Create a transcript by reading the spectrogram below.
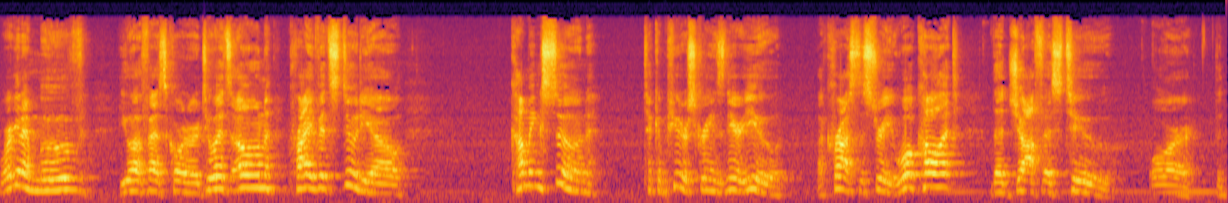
We're going to move UFS Corner to its own private studio coming soon to computer screens near you across the street. We'll call it the Joffice 2 or the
